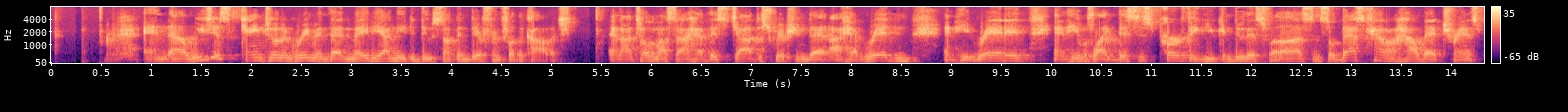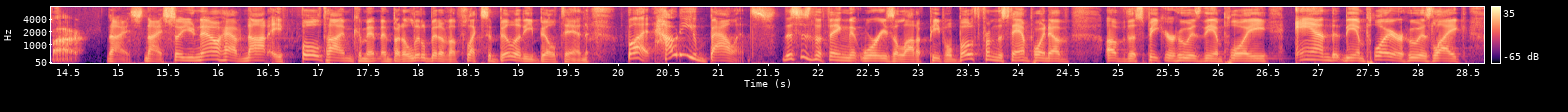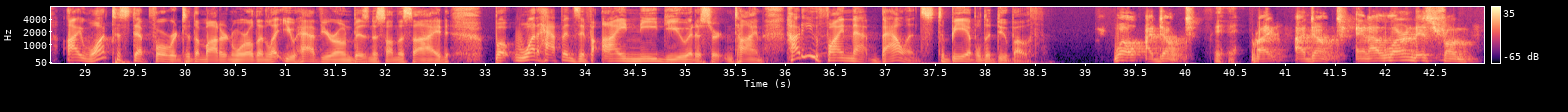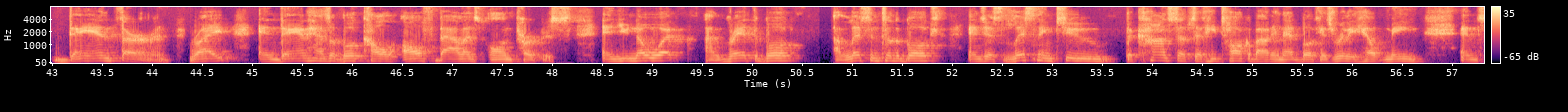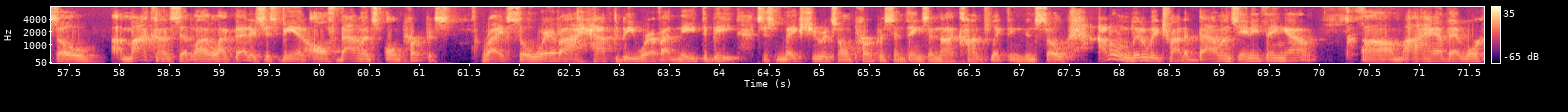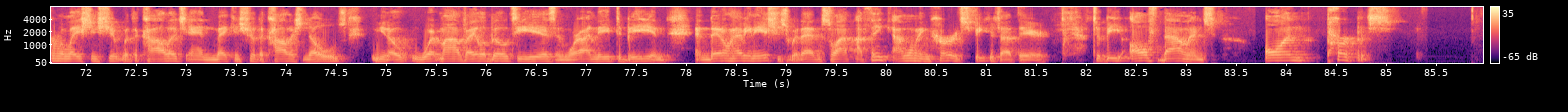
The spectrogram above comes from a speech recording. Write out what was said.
and uh, we just came to an agreement that maybe I need to do something different for the college. And I told him, I said, I have this job description that I have written, and he read it, and he was like, This is perfect. You can do this for us. And so that's kind of how that transpired. Nice, nice. So you now have not a full time commitment, but a little bit of a flexibility built in. But how do you balance? This is the thing that worries a lot of people, both from the standpoint of of the speaker who is the employee and the employer who is like, I want to step forward to the modern world and let you have your own business on the side. But what happens if I need you at a certain time? How do you find that balance to be able to do both? Well, I don't. right? I don't. And I learned this from Dan Thurmon, right? And Dan has a book called Off Balance on Purpose. And you know what? I read the book, I listened to the book, and just listening to the concepts that he talked about in that book has really helped me. And so my concept like that is just being off balance on purpose right? So wherever I have to be, wherever I need to be, just make sure it's on purpose and things are not conflicting. And so I don't literally try to balance anything out. Um, I have that working relationship with the college and making sure the college knows, you know, what my availability is and where I need to be, and and they don't have any issues with that. And so I, I think I want to encourage speakers out there to be off balance on purpose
